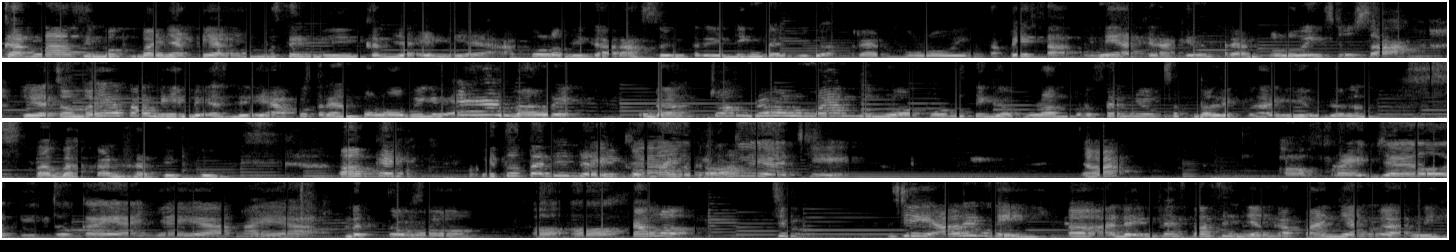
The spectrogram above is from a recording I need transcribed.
karena sibuk banyak yang mesti dikerjain ya, aku lebih ke arah swing trading dan juga trend following. Tapi saat ini akhir-akhir ini trend following susah. Ya contohnya tadi BSDE aku trend following, eh balik udah condra lumayan tuh 20 30-an persen nyungsep balik lagi ya udahlah tambahkan hatiku oke itu tadi dari Michael gitu ya Ci apa Uh, fragile gitu kayaknya ya kayak betul uh, uh, kalau Ci, Ci Alin nih eh, ada investasi jangka panjang nggak nih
